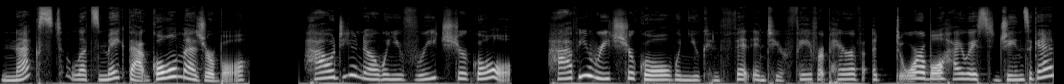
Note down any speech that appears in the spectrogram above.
Next, let's make that goal measurable. How do you know when you've reached your goal? Have you reached your goal when you can fit into your favorite pair of adorable high waisted jeans again?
